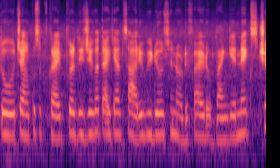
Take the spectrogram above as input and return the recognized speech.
तो चैनल को सब्सक्राइब कर दीजिएगा ताकि आप सारी वीडियो से नोटिफाइड हो पाएँगे। नेक्स्ट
